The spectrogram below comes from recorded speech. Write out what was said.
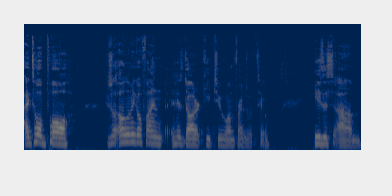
I told Paul, he's like, "Oh, let me go find his daughter Key who I'm friends with too." He's this um,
